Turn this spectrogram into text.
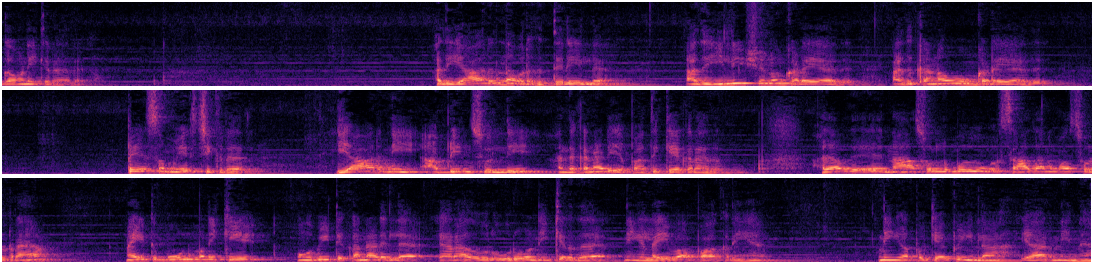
கவனிக்கிறாரு. அது யாருன்னு அவருக்கு தெரியல. அது இல்யூஷனும் கிடையாது. அது கனவும் கிடையாது. பேச முயற்சிக்கிறாரு. யார் நீ? அப்படின்னு சொல்லி அந்த கண்ணாடியை பார்த்து கேட்குறாரு அதாவது நான் சொல்லும்போது உங்களுக்கு சாதாரணமாக சொல்கிறேன் நைட்டு மூணு மணிக்கு உங்கள் வீட்டு கண்ணாடியில் யாராவது ஒரு உருவம் நிற்கிறத நீங்கள் லைவாக பார்க்குறீங்க நீங்கள் அப்போ கேட்பீங்களா யார் நீனு?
